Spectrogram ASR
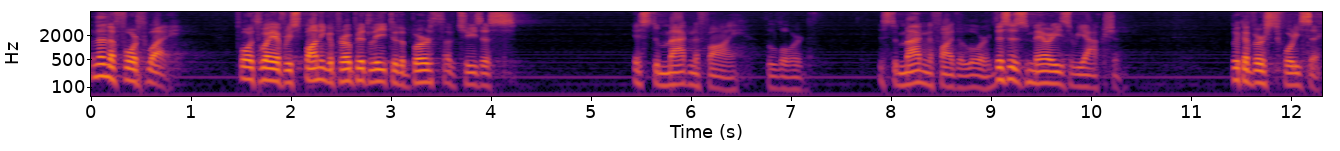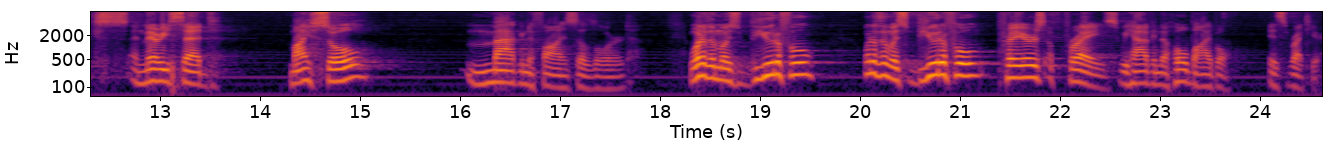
And then the fourth way Fourth way of responding appropriately to the birth of Jesus is to magnify the Lord. Is to magnify the Lord. This is Mary's reaction. Look at verse 46. And Mary said, My soul magnifies the Lord. One of the most beautiful, one of the most beautiful prayers of praise we have in the whole Bible is right here.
